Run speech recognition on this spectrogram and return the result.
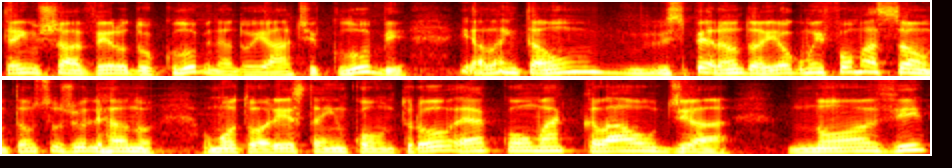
Tem o chaveiro do clube, né, do Yacht Clube, e ela então esperando aí alguma informação. Então, se o Juliano, o motorista, encontrou, é com a Cláudia 9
